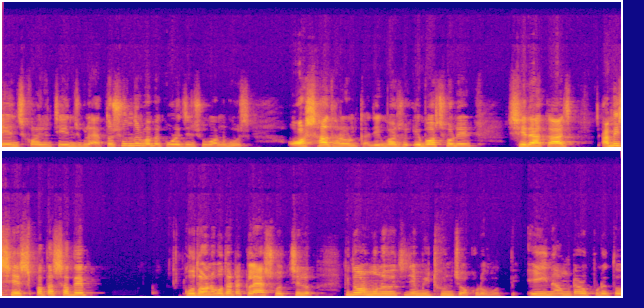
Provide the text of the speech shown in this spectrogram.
চেঞ্জ করা হয়েছে চেঞ্জগুলো এত সুন্দরভাবে করেছেন সুমন ঘোষ, অসাধারণ কাজ। এবছর এবছরের সেরা কাজ, আমি শেষ পাতার সাথে কোথাও না কোথাও একটা ক্ল্যাশ হচ্ছিল, কিন্তু আমার মনে হচ্ছে যে মিঠুন চক্রবর্তী, এই নামটার উপরে তো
